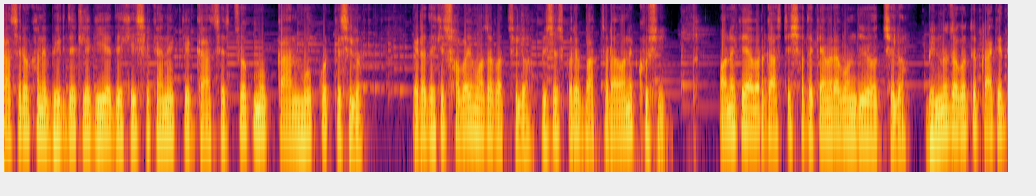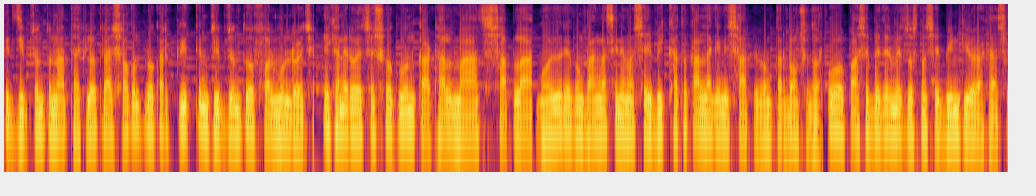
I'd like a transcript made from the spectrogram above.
গাছের ওখানে ভিড় দেখলে গিয়ে দেখি সেখানে একটি গাছের চোখ, মুখ, কান মুখ করতেছিল। এটা দেখে সবাই মজা পাচ্ছিল, বিশেষ করে বাচ্চারা অনেক খুশি। অনেকে আবার গাছটির সাথে ক্যামেরা বন্দিও হচ্ছিল। ভিন্ন জগতে প্রাকৃতিক জীবজন্তু না থাকলেও প্রায় সকল প্রকার কৃত্রিম জীবজন্তু ও ফলমূল রয়েছে। এখানে রয়েছে শকুন, কাঁঠাল, মাছ, শাপলা, ময়ূর এবং বাংলা সিনেমার সেই বিখ্যাত কালনাগিনী সাপ এবং তার বংশধর। ও পাশে বেদের মেয়ে জ্যোৎস্না সেই বিনটিও রাখা আছে।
